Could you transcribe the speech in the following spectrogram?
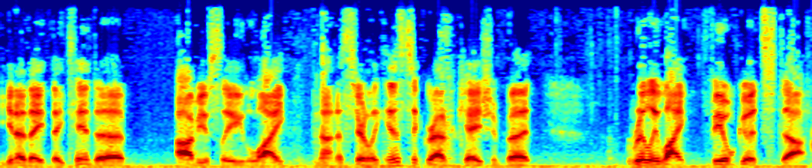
you know, they they tend to obviously like not necessarily instant gratification, but really like feel good stuff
